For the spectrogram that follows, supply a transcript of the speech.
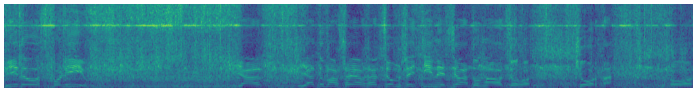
Відео з полів. Я, я думав, що я вже в цьому житті не сяду на цього чорта. От.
